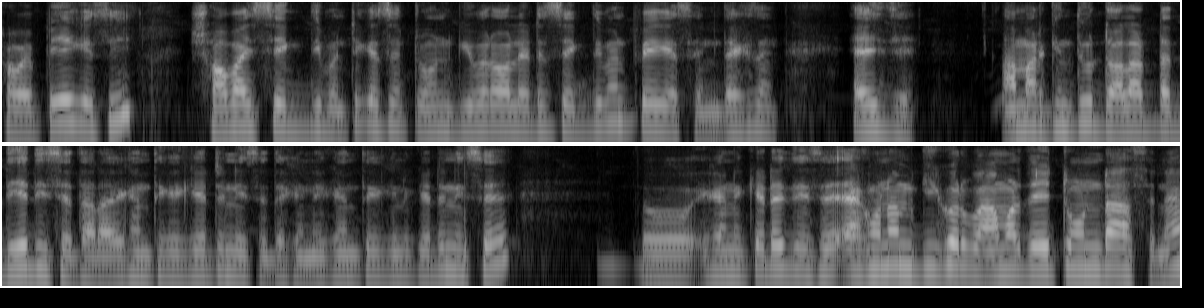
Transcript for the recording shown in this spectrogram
সবাই পেয়ে গেছি। সবাই চেক দিবেন, ঠিক আছে? টোন কিপার ওয়ালেটে চেক দিবেন পেয়ে গেছেন। দেখেছেন? এই যে আমার কিন্তু ডলারটা দিয়ে দিছে তারা এখান থেকে কেটে নিছে দেখেন এখান থেকে কিন্তু কেটে নিছে। তো এখানে কেটে দিয়েছে। এখন আমি কি করব আমার যে এই টোনটা আছে না?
